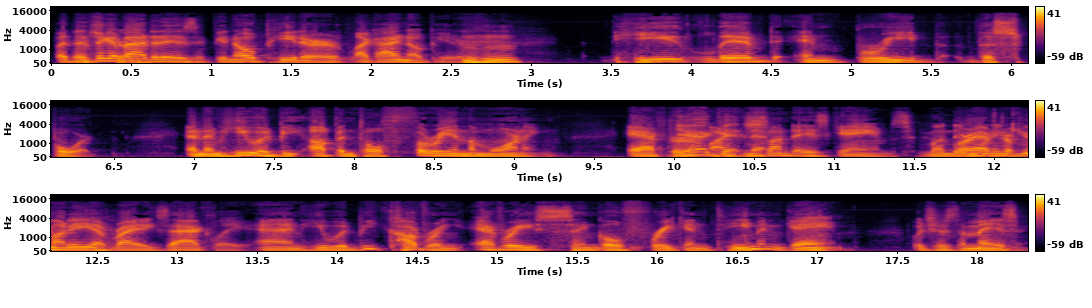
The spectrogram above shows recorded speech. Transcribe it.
But the thing about it is, if you know Peter, like I know Peter, Mm-hmm. He lived and breathed the sport, and then he would be up until three in the morning after Yeah, like Sunday's games, Monday or morning after QB. Monday. Yeah, right, exactly. And he would be covering every single freaking team and game, which is amazing.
